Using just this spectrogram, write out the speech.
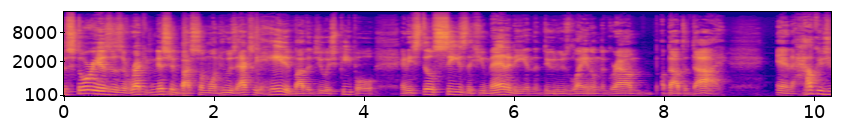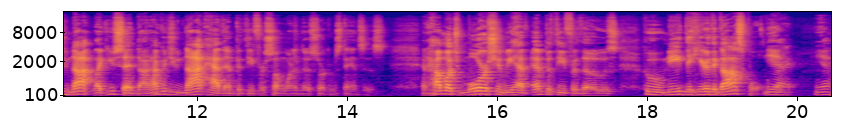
The story is is a recognition by someone who is actually hated by the Jewish people and he still sees the humanity in the dude who's laying on the ground about to die. And how could you not, like you said, Don, how could you not have empathy for someone in those circumstances? And how much more should we have empathy for those who need to hear the gospel? Yeah. Right. Yeah.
